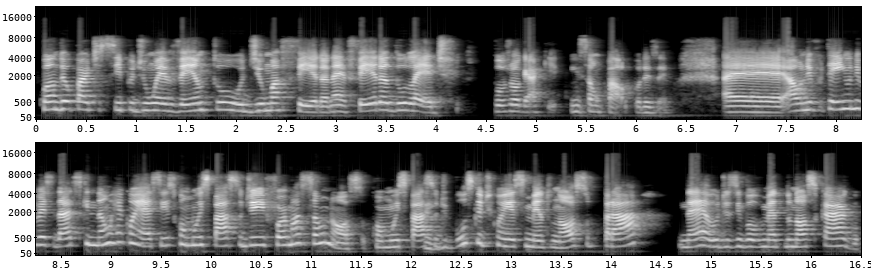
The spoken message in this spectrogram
quando eu participo de um evento de uma feira, né, feira do LED, vou jogar aqui, em São Paulo, por exemplo. É, uni tem universidades que não reconhecem isso como um espaço de formação nosso, como um espaço Sim. de busca de conhecimento nosso para né, o desenvolvimento do nosso cargo.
